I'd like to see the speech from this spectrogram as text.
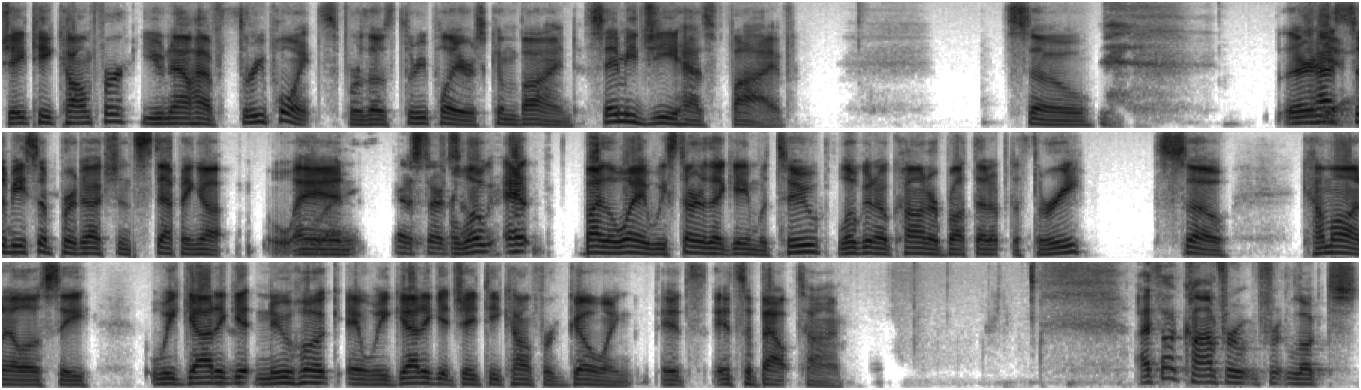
JT Compher, you now have three points for those three players combined. Sammy G has five. So there has yeah. to be some production stepping up. And right. got to start. Logan, by the way, we started that game with two. Logan O'Connor brought that up to three. So come on, LOC. We got to get Newhook and we got to get JT Compher going. It's it's about time. I thought Compher looked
